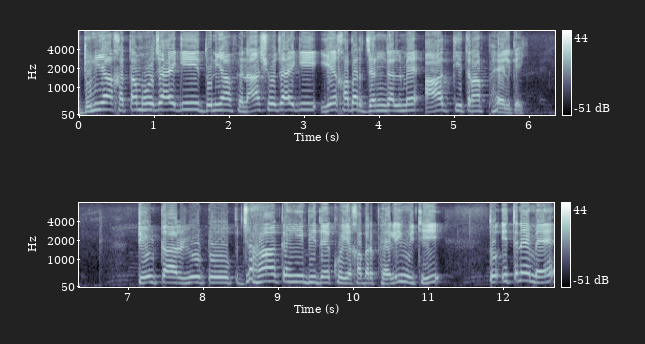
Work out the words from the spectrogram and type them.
دنیا ختم ہو جائے گی، دنیا فناش ہو جائے گی۔ یہ خبر جنگل میں آگ کی طرح پھیل گئی۔ ٹویٹر، یوٹیوب، جہاں کہیں بھی دیکھو یہ خبر پھیلی ہوئی تھی۔ تو اتنے میں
